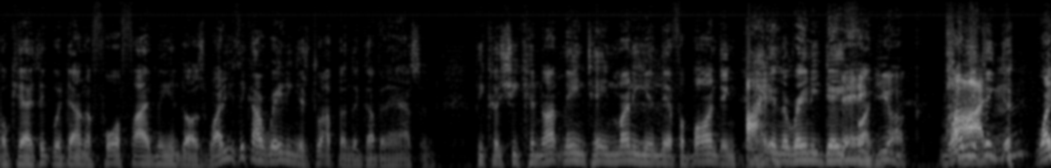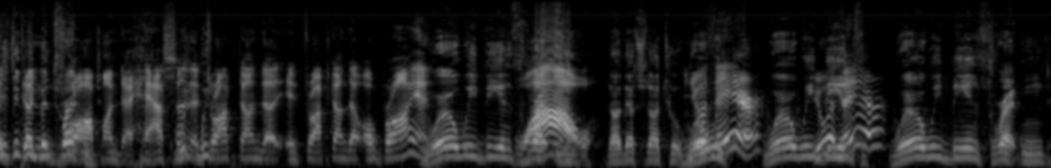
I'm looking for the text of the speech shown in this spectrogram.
Okay, I think we're down to four or five million dollars. Why do you think our rating has dropped under Governor Hassan? Because she cannot maintain money in there for bonding I in the rainy day fund. your Why do you think? that- why do you think we've been didn't drop under Hassan. We- it dropped under. It dropped under O'Brien. Were we being threatened? Wow. No, that's not true. You're were we, there. Were we You were being? there. Were we being threatened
